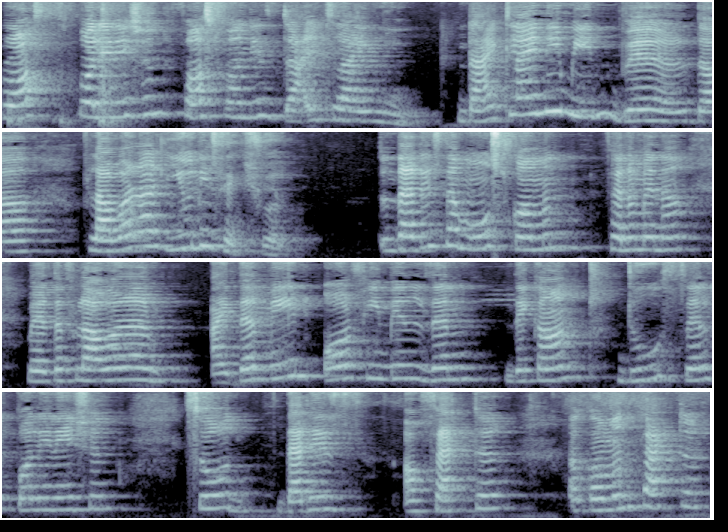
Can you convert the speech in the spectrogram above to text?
Cross-pollination, first one is dicliny. Dicliny mean where the flower are unisexual. So that is the most common phenomena where the flower are either male or female then they can't do self-pollination. So that is a factor a common factor.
